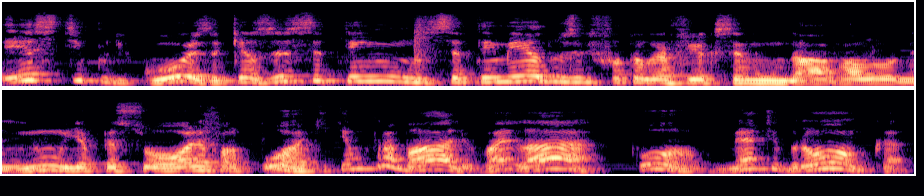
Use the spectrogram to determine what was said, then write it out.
esse tipo de coisa que às vezes você tem, você tem meia dúzia de fotografia que você não dá valor nenhum e a pessoa olha e fala, porra, aqui tem um trabalho, vai lá, porra, mete bronca.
